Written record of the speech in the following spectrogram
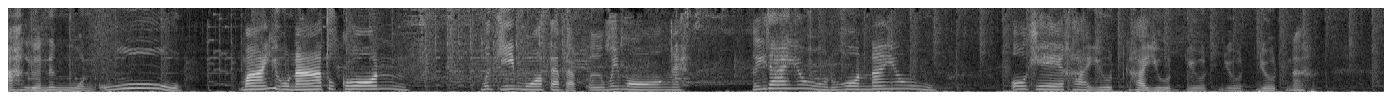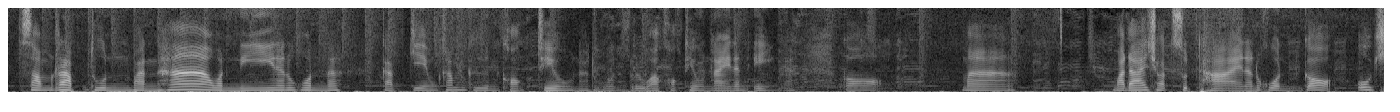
อะเหลือหนึ่งหมุน อู้ มาอยู่นะทุกคน เมื่อกี้มัวแต่แบบเออไม่มองไง เฮ้ยได้อยู่ทุกคนได้อยู่ โอเคค่ะหยุดค่ะหยุดหยุดหยุดหยุดนะสำหรับทุนพันห้าวันนี้นะทุกคนนะ กับเกมค่ำคืนค็อกเทลนะทุกคนหรือว่าค็อกเทลไนท์นั่นเองนะ ก็มามาได้ช็อตสุดท้ายนะทุกคนก็โอเค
